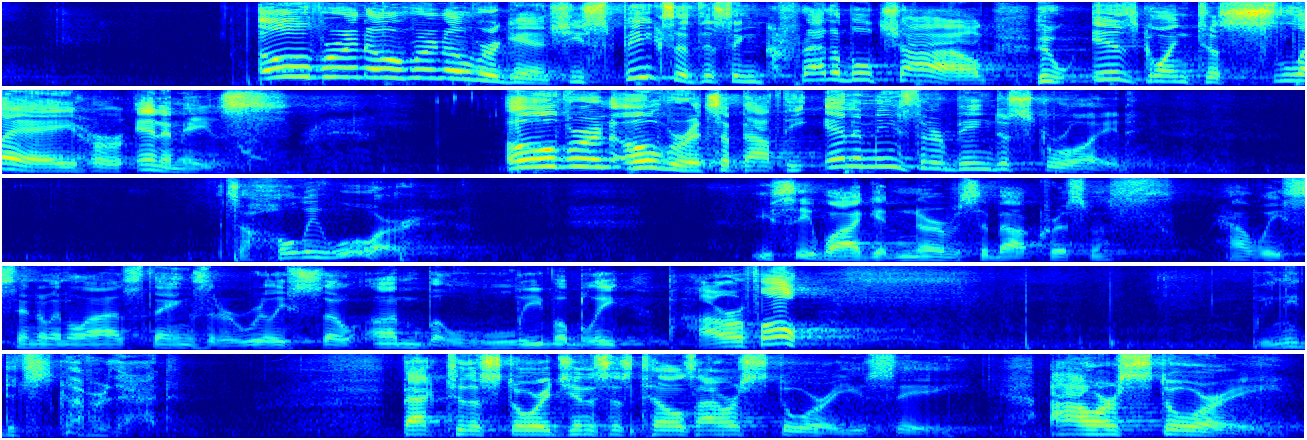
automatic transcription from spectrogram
Over and over and over again, she speaks of this incredible child who is going to slay her enemies. Over and over, it's about the enemies that are being destroyed. It's a holy war. You see why I get nervous about Christmas? How we sentimentalize things that are really so unbelievably powerful. We need to discover that. Back to the story, Genesis tells our story, you see. Our story.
